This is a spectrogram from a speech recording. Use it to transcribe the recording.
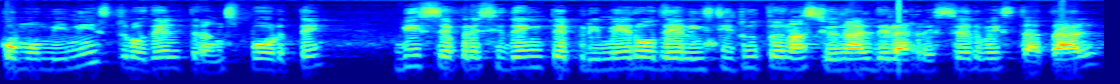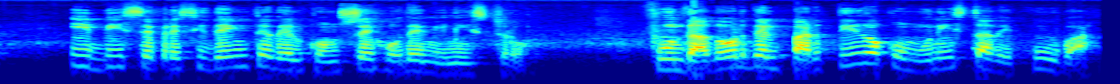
como ministro del Transporte, vicepresidente primero del Instituto Nacional de la Reserva Estatal y vicepresidente del Consejo de Ministros fundador del Partido Comunista de Cuba,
